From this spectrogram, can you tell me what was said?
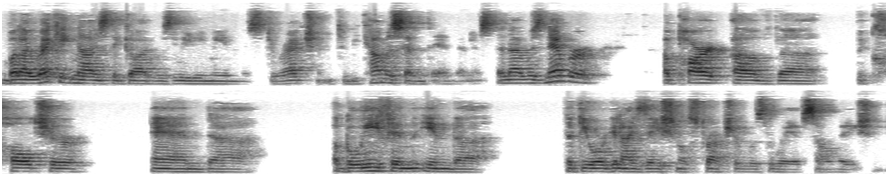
but I recognized that God was leading me in this direction to become a Seventh Day Adventist, and I was never a part of the the culture and uh, a belief in in the that the organizational structure was the way of salvation.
